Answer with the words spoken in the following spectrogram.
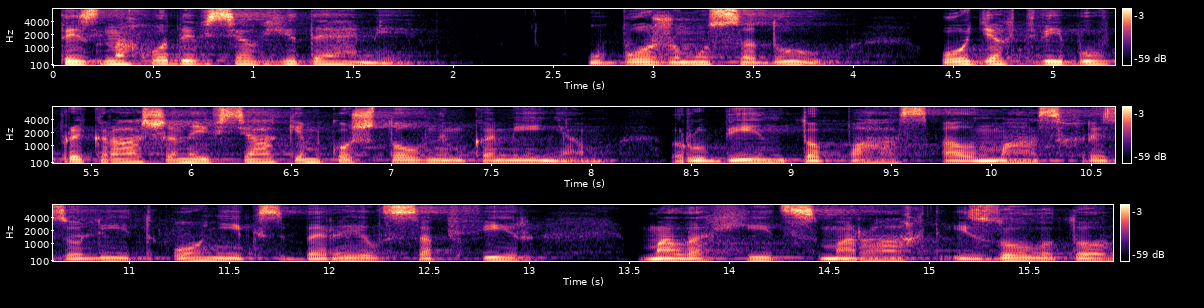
Ти знаходився в Єдемі, у Божому саду, одяг твій був прикрашений всяким коштовним камінням, рубін, топаз, алмаз, хризоліт, онікс, берил, сапфір, малахіт, смарагд і золото.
